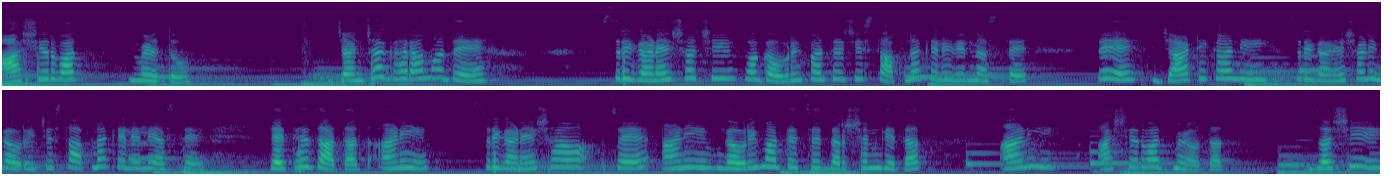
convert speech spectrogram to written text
आशीर्वाद मिळतो. ज्यांच्या घरामध्ये श्री गणेशाची व गौरी मातेची स्थापना केलेली नसते ते ज्या ठिकाणी श्री गणेश आणि गौरीची स्थापना केलेली असते तेथे जातात आणि श्री गणेशाचे आणि गौरी मातेचे दर्शन घेतात आणि आशीर्वाद मिळवतात. जशी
